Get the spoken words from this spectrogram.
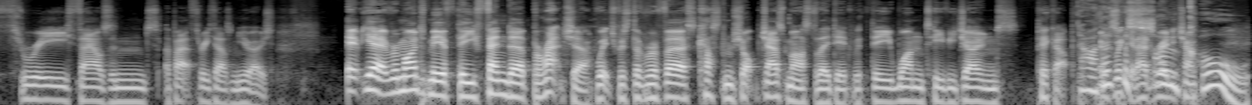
three thousand, about three thousand euros. It, yeah, it reminded me of the Fender Boracho, which was the reverse custom shop Jazzmaster they did with the one TV Jones pickup. Oh, those were. It had so really chunk- cool.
